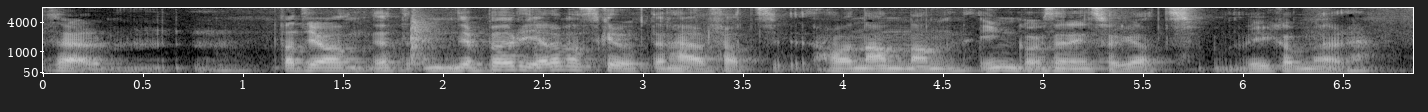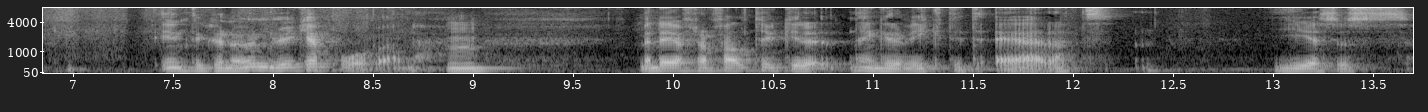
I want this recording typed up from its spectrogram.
så här, för att jag, jag, jag började med att skriva upp den här för att ha en annan ingång, sen insåg jag att vi kommer inte kunna undvika påven. Mm. Men det jag framförallt tycker, tänker är viktigt är att Jesus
